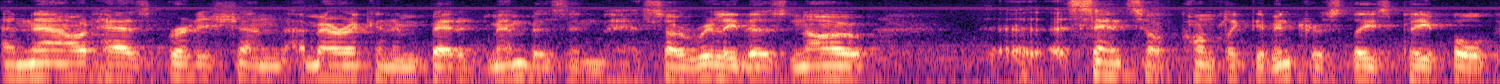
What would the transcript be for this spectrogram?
and now it has British and American embedded members in there. So really there's no uh, sense of conflict of interest. These people,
